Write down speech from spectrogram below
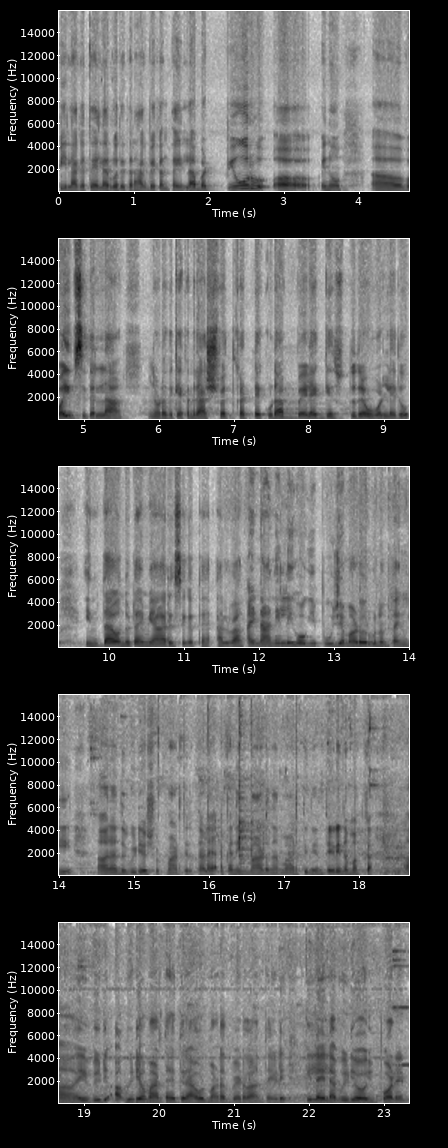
ಫೀಲ್ ಆಗುತ್ತೆ, ಎಲ್ಲರಿಗೂ ಅದೇ ಥರ ಆಗಬೇಕಂತ ಇಲ್ಲ. ಬಟ್ ಪ್ಯೂರ್ ಏನು ವೈಬ್ಸ್ ಇದೆಲ್ಲ ನೋಡೋದಕ್ಕೆ. ಯಾಕಂದರೆ ಅಶ್ವತ್ ಕಟ್ಟೆ ಕೂಡ ಬೆಳಗ್ಗೆ ಸುತ್ತಿದ್ರೆ ಒಳ್ಳೆಯದು ಇಂಥ ಒಂದು ಟೈಮ್ ಯಾರಿಗೆ ಸಿಗುತ್ತೆ, ಅಲ್ವಾ? ಆಯ್ ನಾನಿಲ್ಲಿ ಹೋಗಿ ಪೂಜೆ ಮಾಡೋರ್ಗು ನಮ್ಮ ತಂಗಿ ನಂದು ವಿಡಿಯೋ ಶೂಟ್ ಮಾಡ್ತಿರ್ತಾಳೆ. ಅಕ್ಕ, ನೀನು ಮಾಡು, ನಾನು ಮಾಡ್ತೀನಿ ಅಂತೇಳಿ ನಮ್ಮ ಅಕ್ಕ ಈ ವಿಡಿಯೋ ವಿಡಿಯೋ ಮಾಡ್ತಾ ಇದ್ದರೆ ಅವಳು ಮಾಡೋದು ಬೇಡವಾ ಅಂತ ಹೇಳಿ. ಇಲ್ಲ ಇಲ್ಲ ವಿಡಿಯೋ ಇಂಪಾರ್ಟೆಂಟ್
